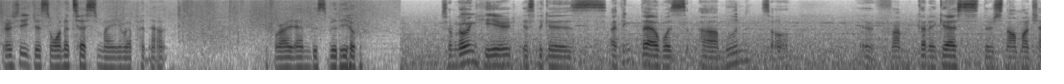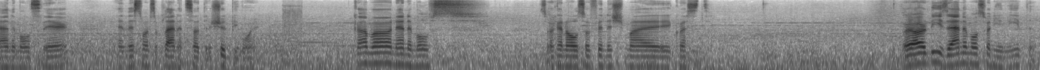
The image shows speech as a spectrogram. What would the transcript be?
Seriously, just want to test my weapon out. Before I end this video. so I'm going here just because I think that was uh, moon. So if I'm gonna guess, there's not much animals there. And this one's a planet, so there should be more. Come on, animals. So I can also finish my quest. Where are these animals when you need them?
